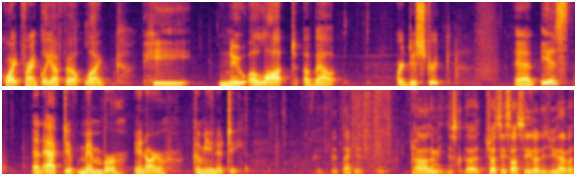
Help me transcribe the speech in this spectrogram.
quite frankly, I felt like he knew a lot about our district and is an active member in our community. Good, thank you. Uh, let me just, uh, trustee Saucedo, did you have a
